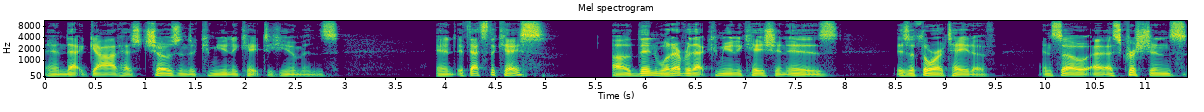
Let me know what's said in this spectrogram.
and that God has chosen to communicate to humans and if that's the case, uh, then whatever that communication is, is authoritative. And so, as Christians,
